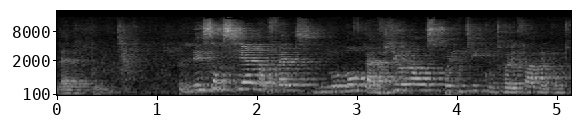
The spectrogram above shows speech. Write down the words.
la vie politique. L'essentiel, en fait, du moment de la violence politique contre les femmes et contre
